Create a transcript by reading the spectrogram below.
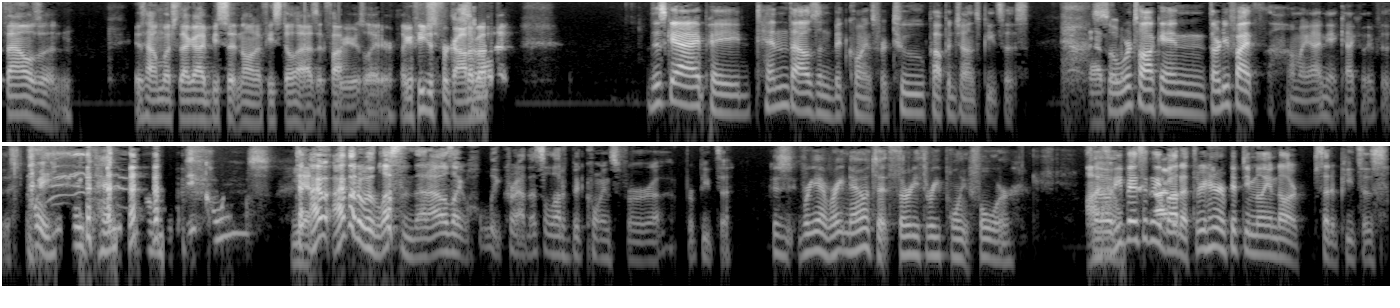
a thousand is how much that guy'd be sitting on if he still has it five years later. Like if he just forgot So- about it. This guy paid ten thousand bitcoins for two Papa John's pizzas. That's- So we're talking thirty five. Oh my god, I need a calculator for this. Wait, he paid ten thousand bitcoins? Yeah, I, I thought it was less than that. I was like, holy crap, that's a lot of bitcoins for uh, for pizza. Because well, yeah, right now it's at thirty three point four. I So know. he basically bought a three hundred fifty million dollar set of pizzas.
